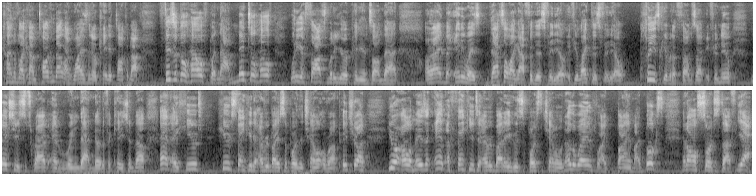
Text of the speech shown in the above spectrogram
kind of like I'm talking about, like why is it okay to talk about physical health but not mental health? What are your thoughts? What are your opinions on that? All right, but anyways, that's all I got for this video. If you like this video, please give it a thumbs up. If you're new, make sure you subscribe and ring that notification bell. And a huge, huge thank you to everybody supporting the channel over on Patreon. You are all amazing. And a thank you to everybody who supports the channel in other ways, like buying my books and all sorts of stuff. Yeah,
